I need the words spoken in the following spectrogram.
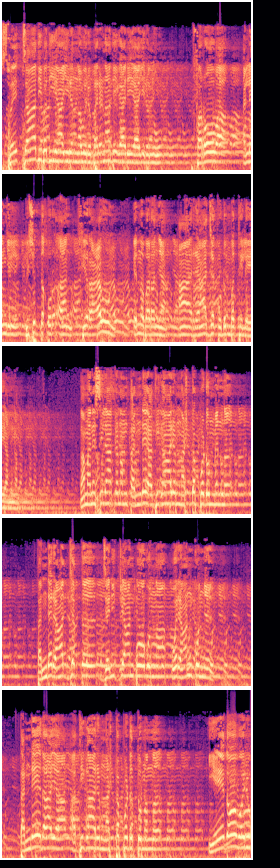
സ്വേച്ഛാധിപതിയായിരുന്ന ഒരു ഭരണാധികാരിയായിരുന്നു ഫറോവ അല്ലെങ്കിൽ വിശുദ്ധ ഖുർആൻ ഫിറൌൻ എന്ന് പറഞ്ഞ ആ രാജകുടുംബത്തിലെ അംഗം. നാം മനസ്സിലാക്കണം തന്റെ അധികാരം നഷ്ടപ്പെടുമെന്ന്. തന്റെ രാജ്യത്ത് ജനിക്കാൻ പോകുന്ന ഒരാൺകുഞ്ഞ് തന്റേതായ അധികാരം നഷ്ടപ്പെടുത്തുമെന്ന് ഏതോ ഒരു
